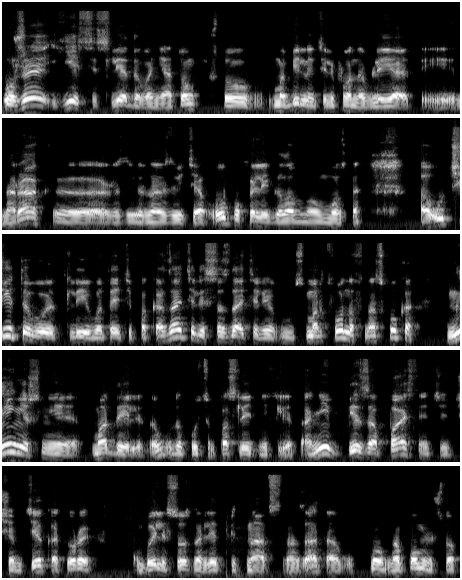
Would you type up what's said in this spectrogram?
Уже есть исследования о том, что мобильные телефоны влияют и на рак, э, на развитие опухолей головного мозга. А учитывают ли вот эти показатели создатели смартфонов, насколько нынешние модели, ну, допустим, последних лет, они безопаснее, чем те, которые были созданы лет 15 назад. А ну, напомню, что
